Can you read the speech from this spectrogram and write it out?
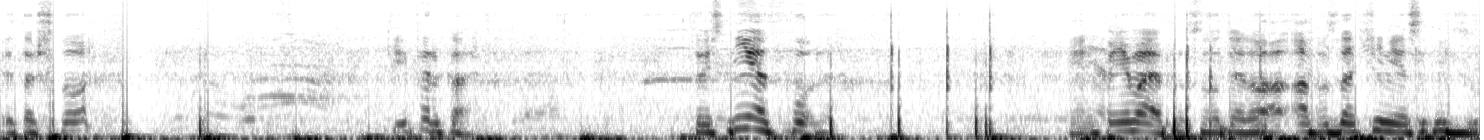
Это что? Киперка? То есть нет входа? Я не понимаю просто вот это обозначение снизу.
